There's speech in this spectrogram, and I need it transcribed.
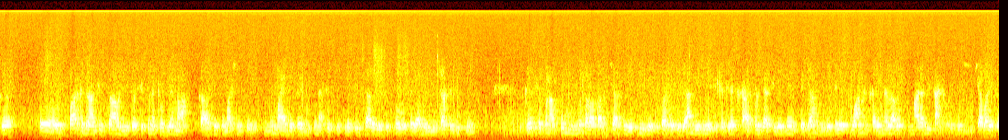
că uh, parcă de la începutul anului viitor se pune problema ca aceste mașini să nu mai aibă permisiunea să circule prin țară decât pe o perioadă limitată de timp. Cred că până acum nu s-a luat această decizie, cu toate că de ani de zile se cred că astfel de accidente, în special în județele cu oameni care merg la loc în Marea Britanie. Deci ceva este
